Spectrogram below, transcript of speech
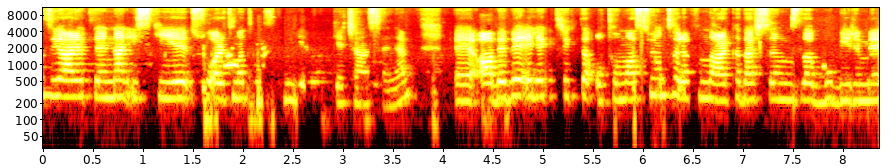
ziyaretlerinden İSKİ'ye su arıtma tesisini geçen sene. E, ABB Elektrik'te otomasyon tarafında arkadaşlarımızla bu birimi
